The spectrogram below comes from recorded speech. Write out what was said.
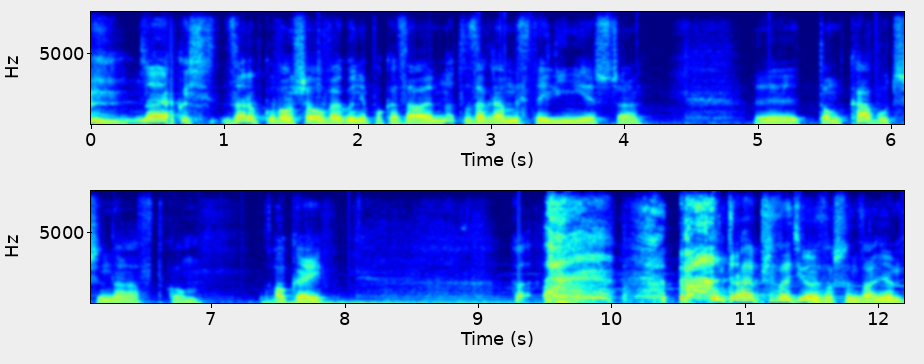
No jakoś zarobku wam szałowego nie pokazałem. No to zagramy z tej linii jeszcze y, tą kawu 13. Okej. Trochę przesadziłem z oszczędzaniem.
